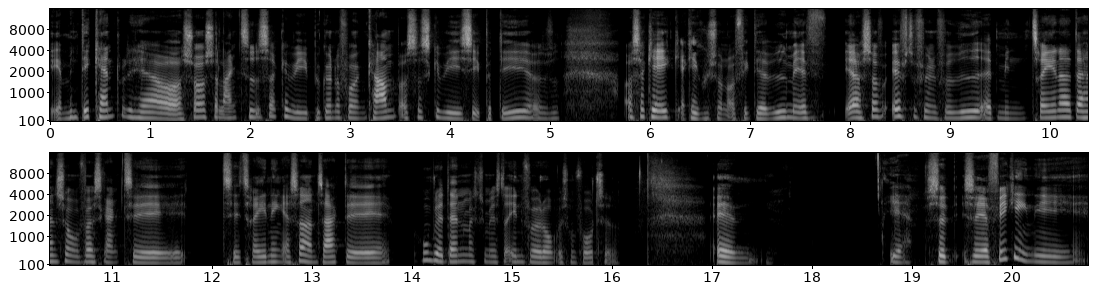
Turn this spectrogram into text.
jamen, det kan du det her, og så og så lang tid, så kan vi begynde at få en kamp, og så skal vi se på det. Og, så- og så kan jeg ikke, jeg kan ikke huske, hvornår jeg fik det at vide, men jeg, jeg har så efterfølgende fået at vide, at min træner, da han så mig første gang til, til træning, jeg så havde han sagt, øh, hun bliver Danmarksmester inden for et år, hvis hun fortsætter. Øhm, ja, så, så jeg fik egentlig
